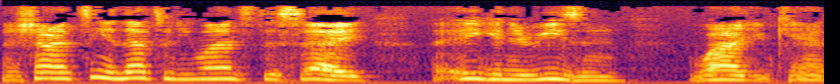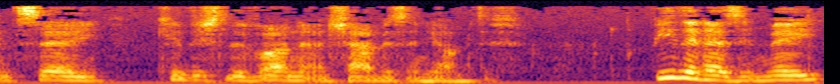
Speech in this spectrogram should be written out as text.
And that's what he wants to say, a a reason why you can't say Kiddush Levana on Shabbos and Yom. Be that as it may,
